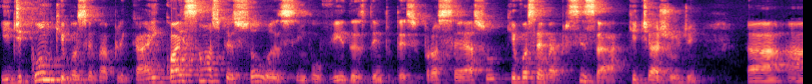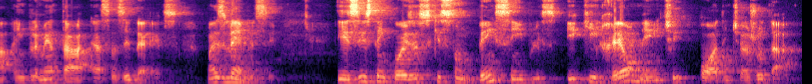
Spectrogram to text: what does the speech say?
e de como que você vai aplicar e quais são as pessoas envolvidas dentro desse processo que você vai precisar que te ajudem a, a implementar essas ideias. Mas lembre-se, existem coisas que são bem simples e que realmente podem te ajudar.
